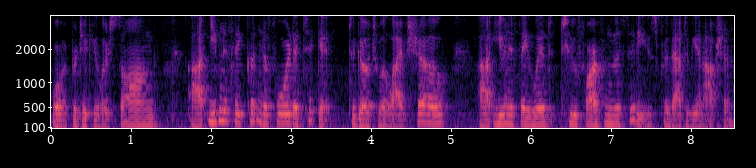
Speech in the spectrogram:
or a particular song, uh, even if they couldn't afford a ticket to go to a live show, uh, even if they lived too far from the cities for that to be an option.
